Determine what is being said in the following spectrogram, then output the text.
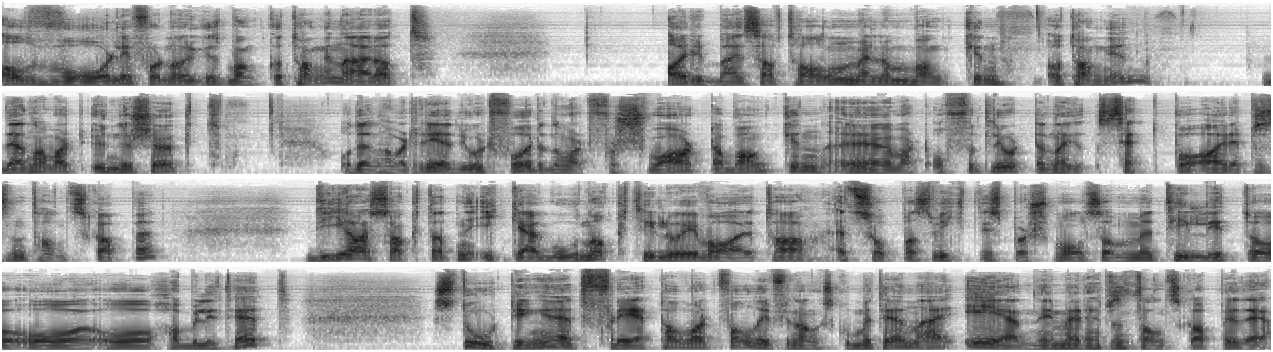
alvorlig for Norges Bank og Tangen, er at arbeidsavtalen mellom banken og Tangen den har vært undersøkt, og den har vært redegjort for, den har vært forsvart av banken, eh, vært offentliggjort, den er sett på av representantskapet. De har sagt at den ikke er god nok til å ivareta et såpass viktig spørsmål som tillit og, og, og habilitet. Stortinget, et flertall i hvert fall i finanskomiteen, er enig med representantskapet i det.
